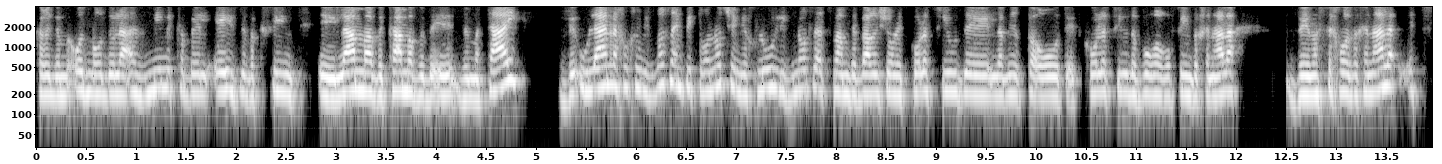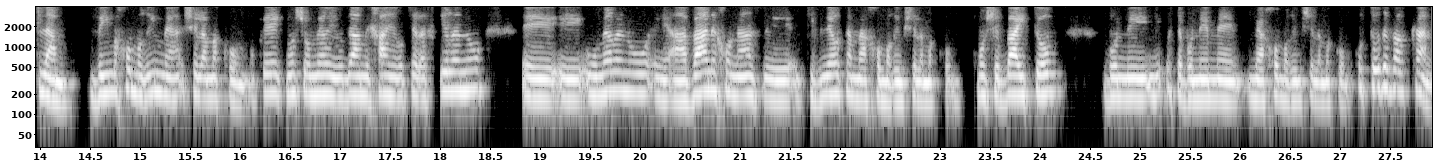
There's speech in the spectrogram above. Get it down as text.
כרגע מאוד מאוד גדולה, אז מי מקבל איזה וקסין, למה וכמה ומתי, ואולי אנחנו יכולים לבנות להם פתרונות שהם יוכלו לבנות לעצמם דבר ראשון את כל הציוד למרפאות, את כל הציוד עבור הרופאים וכן הלאה, ומסכות וכן הלאה, אצלם, ועם החומרים של המקום, אוקיי? כמו שאומר יהודה עמיחי, אני רוצה להזכיר לנו, הוא אומר לנו, האהבה הנכונה זה תבנה אותה מהחומרים של המקום. כמו שבית טוב, בונה, אתה בונה מהחומרים של המקום. אותו דבר כאן.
